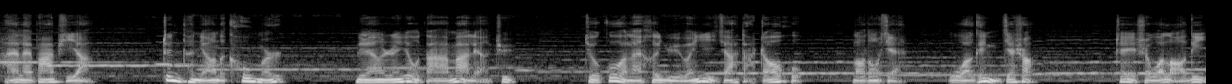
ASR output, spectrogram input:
还来扒皮呀？真他娘的抠门！两人又打骂两句，就过来和宇文一家打招呼。老东西，我给你介绍。这是我老弟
